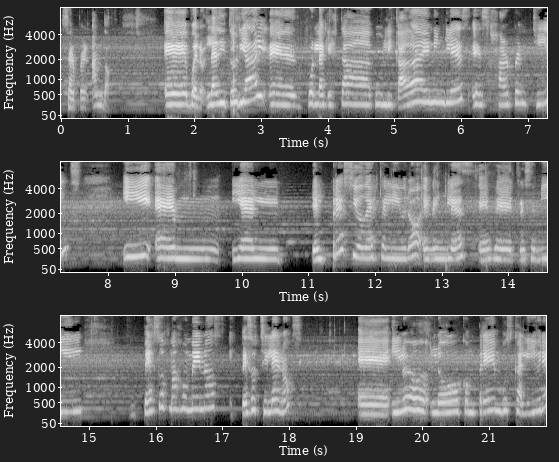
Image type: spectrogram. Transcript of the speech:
Serpent and Dove. Eh, bueno, la editorial eh, por la que está publicada en inglés es Harper Teens y, em, y el, el, precio de este libro en inglés es de 13 mil pesos más o menos, pesos chilenos. Eh, y luego lo compré en Busca Libre,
